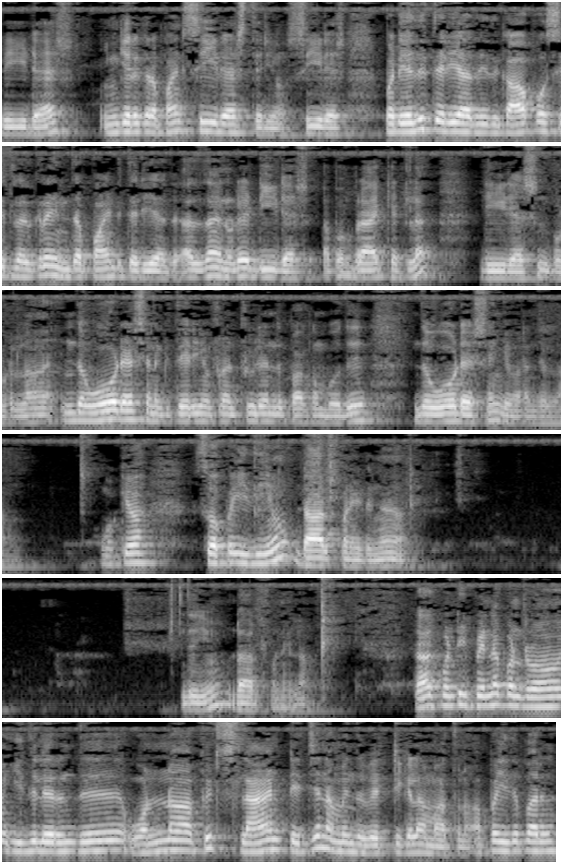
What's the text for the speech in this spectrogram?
பி டேஷ் இங்கே இருக்கிற பாயிண்ட் சி டேஷ் தெரியும். சி டேஷ் பட் எது தெரியாது? இதுக்கு ஆப்போசிட்டில் இருக்கிற இந்த பாயிண்ட் தெரியாது. அதுதான் என்னுடைய டி டேஷ் அப்போ ப்ராக்கெட்டில் டி டேஷ்னு போட்டுடலாம். இந்த ஓ டேஷ் எனக்கு தெரியும் ஃப்ரண்ட் வியூலேருந்து பார்க்கும்போது. இந்த ஓ டேஷை இங்கே வரைஞ்சிடலாம். ஓகேவா ஸோ அப்போ இதையும் டார்க் பண்ணிவிடுங்க இதையும் டார்க் பண்ணிடலாம். டார்க் பண்ணிட்டு இப்போ என்ன பண்ணுறோம் இதிலிருந்து ஒன் ஆஃப் இட் ஸ்லாண்டேஜை நம்ம இந்த வெர்டிக்கலாக மாற்றணும் அப்போ இது பாருங்க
